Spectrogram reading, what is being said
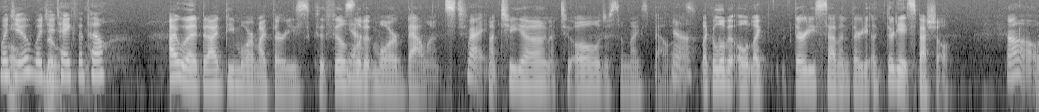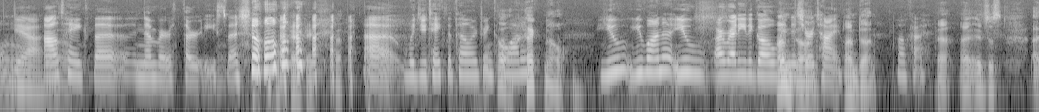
Would Oh, you? Would you take the pill? I would, but I'd be more in my 30s because it feels Yeah. a little bit more balanced. Right. Not too young, not too old, just a nice balance. Yeah. Like a little bit old, like 37, 30, like 38 special. Oh. Oh. Yeah. I'll take the number 30 special. uh, would you take the pill or drink the oh water? heck no! You you want to you are ready to go when I'm it's done. your time. I'm done. okay. Yeah, I- it's just I,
